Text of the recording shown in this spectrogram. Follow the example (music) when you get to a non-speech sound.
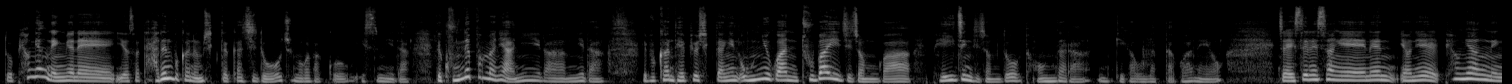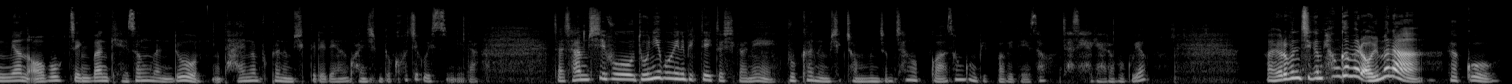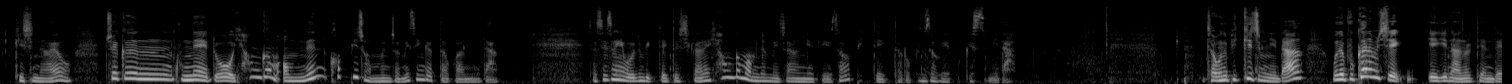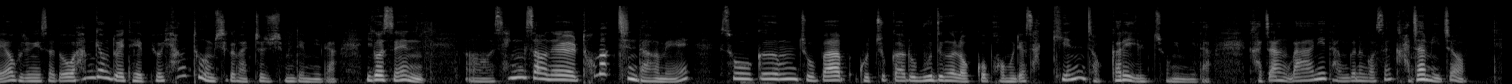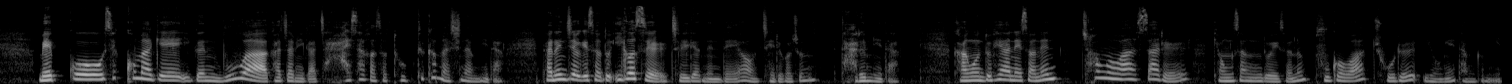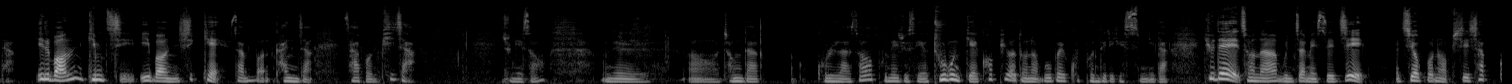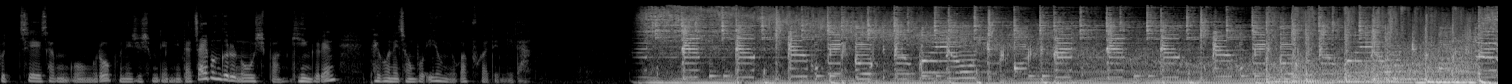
또 평양냉면에 이어서 다른 북한 음식들까지도 주목을 받고 있습니다. 근데 국내뿐만이 아니랍니다. 북한 대표 식당인 옥류관 두바이 지점과 베이징 지점도 덩달아 인기가 올랐다고 하네요. 자, SNS상에는 연일 평양냉면, 어복쟁반, 개성만두 다양한 북한 음식들에 대한 관심도 커지고 있습니다. 자, 잠시 후 돈이 보이는 빅데이터 시간에 북한 음식 전문점 창업과 성공 비법에 대해서 자세하게 알아보고요. 아, 여러분 지금 현금을 얼마나 갖고 계시나요? 최근 국내에도 현금 없는 커피 전문점이 생겼다고 합니다. 자, 세상의 모든 빅데이터 시간에 현금 없는 매장에 대해서 빅데이터로 분석해 보겠습니다. 자, 오늘 빅퀴즈입니다. 오늘 북한 음식 얘기 나눌 텐데요. 그 중에서도 함경도의 대표 향토 음식을 맞춰주시면 됩니다. 이것은 어, 생선을 토막친 다음에 소금, 조밥, 고춧가루, 무 등을 넣고 버무려 삭힌 젓갈의 일종입니다. 가장 많이 담그는 것은 가자미죠. 맵고 새콤하게 익은 무와 가자미가 잘 삭아서 독특한 맛이 납니다. 다른 지역에서도 이것을 즐겼는데요. 재료가 좀 다릅니다. 강원도 해안에서는 청어와 쌀을, 경상도에서는 북어와 조를 이용해 담급니다. 1번 김치, 2번 식혜, 3번 간장, 4번 피자. 중에서 오늘 어, 정답 골라서 보내주세요. 두 분께 커피와 도넛 모바일 쿠폰 드리겠습니다. 휴대전화 문자 메시지 지역번호 없이 샵 9730으로 보내주시면 됩니다. 짧은 글은 50원, 긴 글은 100원의 정보 이용료가 부과됩니다.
